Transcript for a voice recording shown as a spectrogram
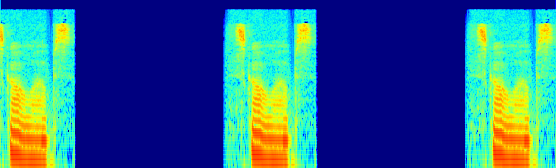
Scallops. Scallops. Scallops.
